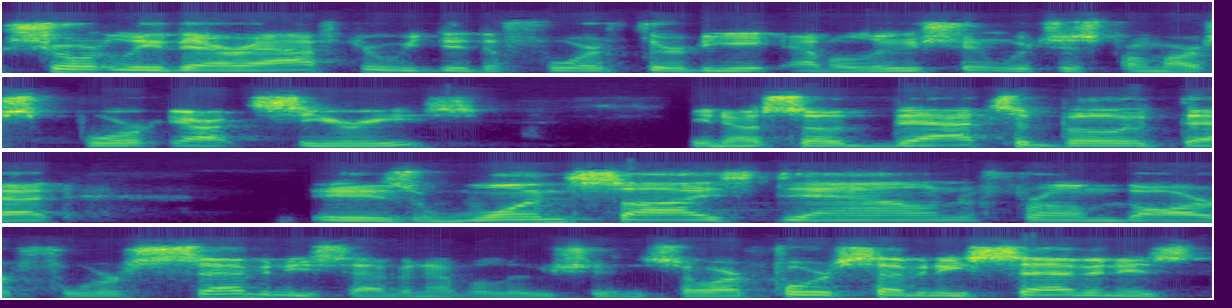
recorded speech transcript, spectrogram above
shortly thereafter, we did the 438 Evolution, which is from our sport yacht series. You know, so that's a boat that is one size down from our 477 Evolution. So our 477 is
